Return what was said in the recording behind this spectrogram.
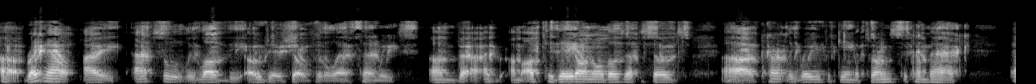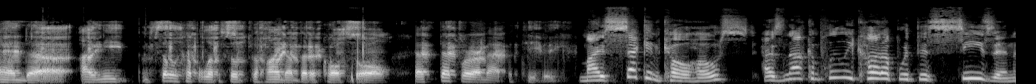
Uh, right now, I absolutely love the OJ show for the last 10 weeks. Um, I'm up to date on all those episodes, uh, currently waiting for Game of Thrones to come back, and uh, I need, I'm still a couple episodes behind on Better Call Saul. That, that's where I'm at with TV. My second co host has not completely caught up with this season.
